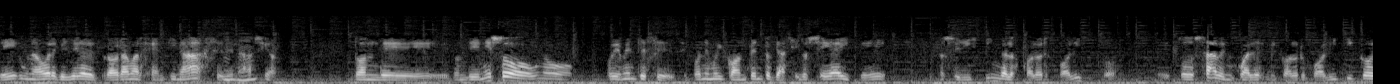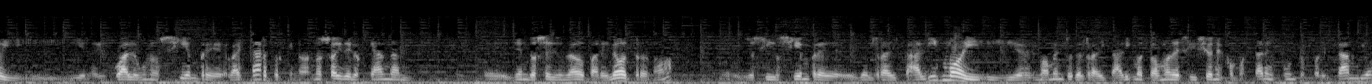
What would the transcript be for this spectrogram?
de una obra que llega del programa Argentina ACE de Nación, donde, donde en eso uno obviamente se, pone muy contento que así lo sea y que no se distinga los colores políticos. Eh, todos saben cuál es mi color político y, en el cual uno siempre va a estar, porque no, no soy de los que andan eh, yéndose de un lado para el otro, ¿no? Eh, yo sigo siempre del radicalismo y, y, desde el momento que el radicalismo tomó decisiones como estar en Juntos por el Cambio,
